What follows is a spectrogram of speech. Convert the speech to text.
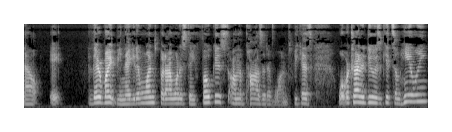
Now, it there might be negative ones, but I want to stay focused on the positive ones because what we're trying to do is get some healing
